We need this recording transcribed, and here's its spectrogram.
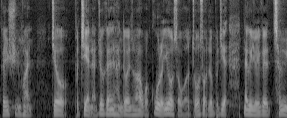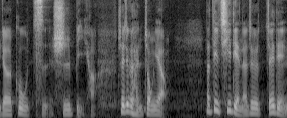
跟循环就不见了，就跟很多人说，我顾了右手，我左手就不见。那个有一个成语叫做顾此失彼哈，所以这个很重要。那第七点呢，这个这一点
